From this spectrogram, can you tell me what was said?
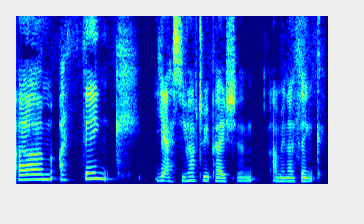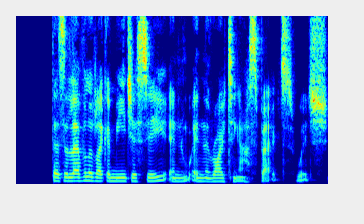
Um i think yes you have to be patient. I mean i think there's a level of like immediacy in in the writing aspect which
